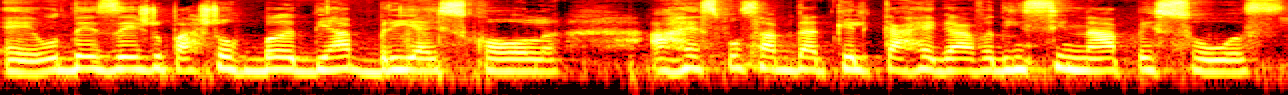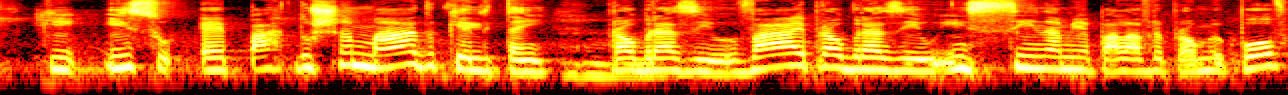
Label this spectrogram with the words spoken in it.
é, o desejo do pastor Bud de abrir a escola, a responsabilidade que ele carregava de ensinar pessoas, que isso é parte do chamado que ele tem uhum. para o Brasil. Vai para o Brasil, ensina a minha palavra para o meu povo,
